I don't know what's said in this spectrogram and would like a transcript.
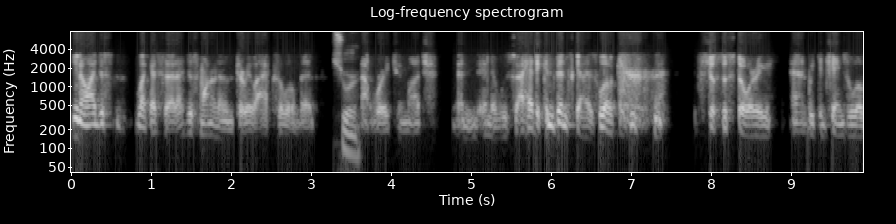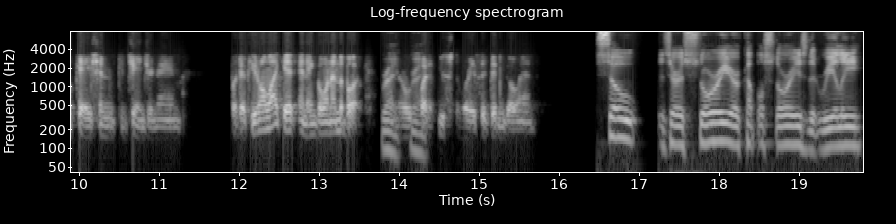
You know, I just, like I said, I just wanted them to relax a little bit. Sure. Not worry too much. And, and it was, I had to convince guys, look, it's just a story and we can change the location, we can change your name. But if you don't like it, it ain't going in the book. Right. There were right. quite a few stories that didn't go in. So, is there a story or a couple stories that really,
